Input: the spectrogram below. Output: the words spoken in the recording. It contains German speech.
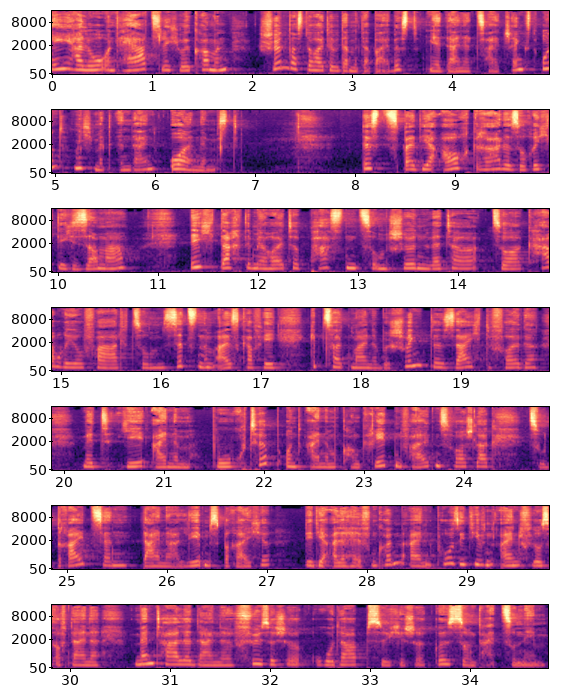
Hey, hallo und herzlich willkommen. Schön, dass du heute wieder mit dabei bist, mir deine Zeit schenkst und mich mit in dein Ohr nimmst. Ist's bei dir auch gerade so richtig Sommer? Ich dachte mir heute, passend zum schönen Wetter, zur Cabrio-Fahrt, zum Sitzen im Eiscafé, gibt's heute mal eine beschwingte, seichte Folge mit je einem Buchtipp und einem konkreten Verhaltensvorschlag zu 13 deiner Lebensbereiche, die dir alle helfen können, einen positiven Einfluss auf deine mentale, deine physische oder psychische Gesundheit zu nehmen.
